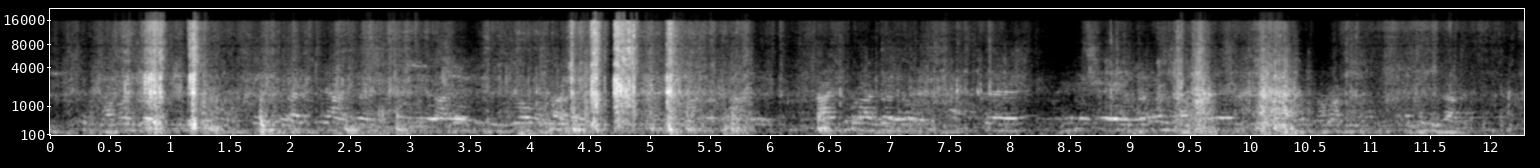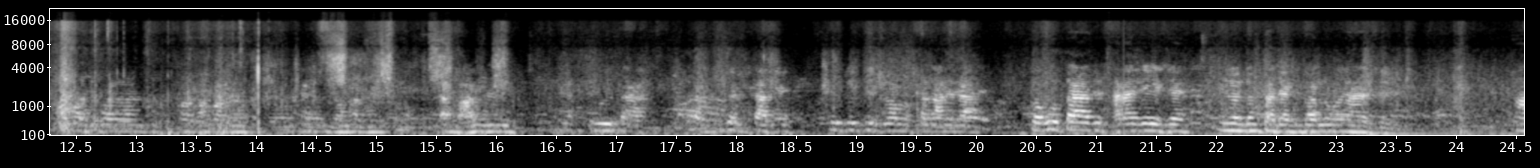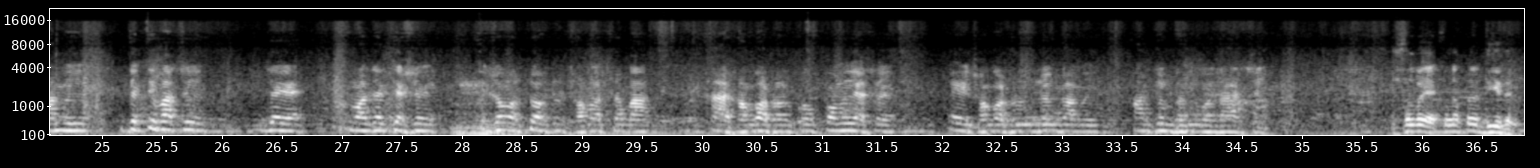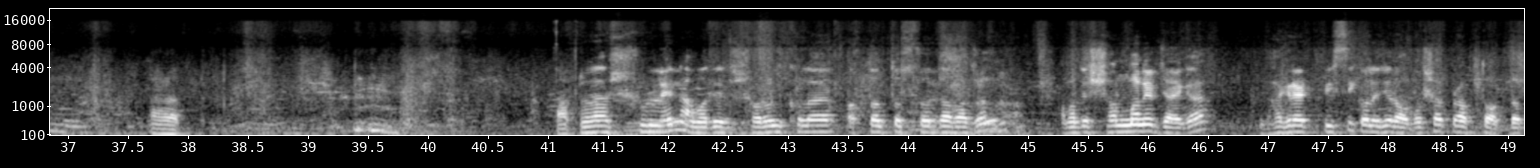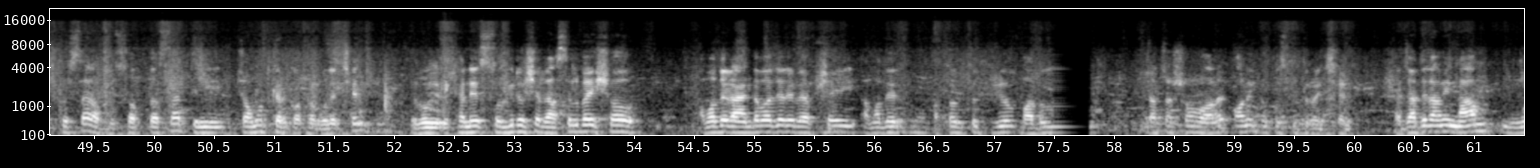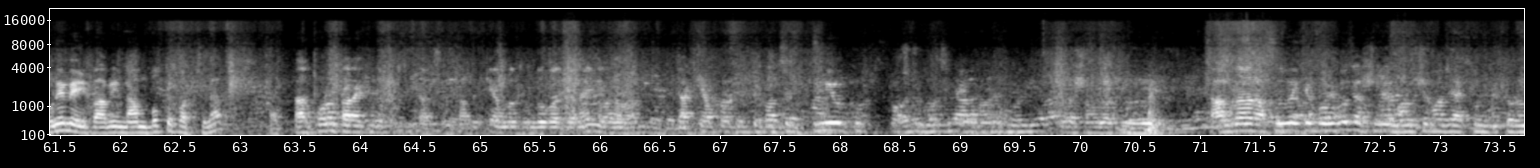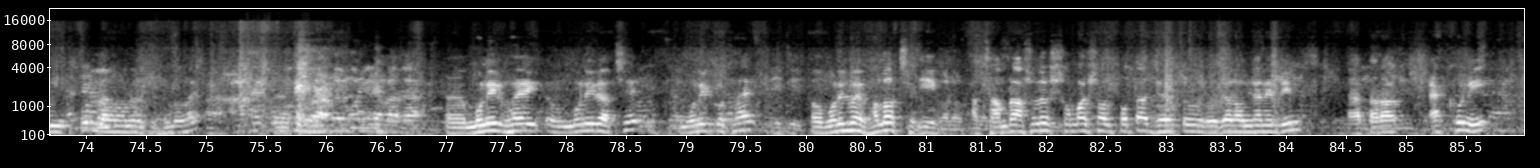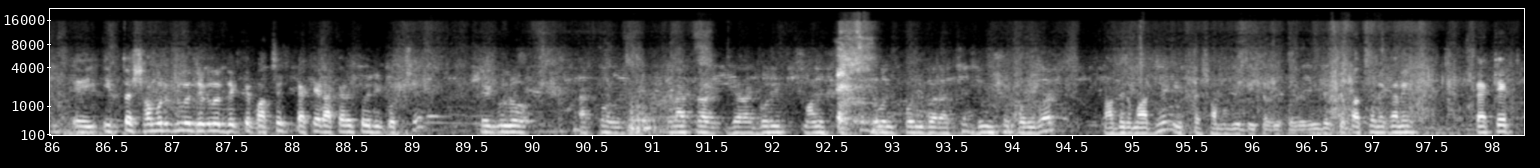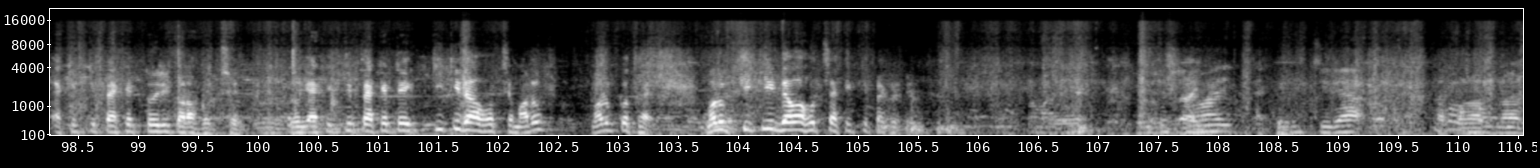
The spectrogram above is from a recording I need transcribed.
তবু তারা যে সারা দিয়েছে নিরঞ্জন তাদেরকে ধন্যবাদ জানাচ্ছে আমি দেখতে পাচ্ছি যে আমাদের দেশে এই সমস্ত সমাজসেবা আহ, সংগঠন খুব কমই আছে। এই সংগঠনের জন্য আমি আন্তরিক ধন্যবাদ আসল ভাই, এখন আপনারা দিয়ে দেন। আপনারা শুনলেন আমাদের শরণখোলার অত্যন্ত শ্রদ্ধাভাজন, আমাদের সম্মানের জায়গা ভাগরাট পিসি কলেজের অবসরপ্রাপ্ত অধ্যক্ষ স্যার, আব্দুল সত্তা স্যার, তিনি চমৎকার কথা বলেছেন। এবং এখানে সগির হোসেন রাসেল ভাই সহ আমাদের আয়ন্দাবাজারের ব্যবসায়ী, আমাদের অত্যন্ত প্রিয় বাদল চাচা সহ অনেক- উপস্থিত রয়েছেন। যাদের আমি নাম মনে নেই বা আমি নাম বলতে পারছি না তারপরেও তারা এখানে উপস্থিত আছেন। তাদেরকে আমরা ধন্যবাদ জানাই যাকে আপনারা দেখতে পাচ্ছেন তিনিও খুব কষ্ট করছেন সংগঠন আমরা রাসেল ভাইকে বলব যে আসলে মানুষের মাঝে এখন বিতরণ করলাম আমাদের ভালো হয়। মনির ভাই মনির আছে। মনির কোথায়? তো মনির ভাই ভালো আছে। আচ্ছা আমরা আসলে সময় স্বল্পতা যেহেতু রোজা রমজানের দিন তারা এখনই এই ইফতার সামগ্রীগুলো যেগুলো দেখতে পাচ্ছেন, প্যাকেট আকারে তৈরি করছে, সেগুলো এখন এলাকার যারা গরিব মানুষ গরিব পরিবার আছে, দুইশো পরিবার, তাদের মাঝে ইফতার সামগ্রী বিতরণ করবে। এবং দেখতে পাচ্ছেন এখানে প্যাকেট এক একটি প্যাকেট তৈরি করা হচ্ছে। এবং এক একটি প্যাকেটে কী কী দেওয়া হচ্ছে? মারুফ মারুফ কোথায়? মারুফ, কী কী দেওয়া হচ্ছে এক একটি প্যাকেটে? সবাই এক কেজি চিরা তারপর আপনার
